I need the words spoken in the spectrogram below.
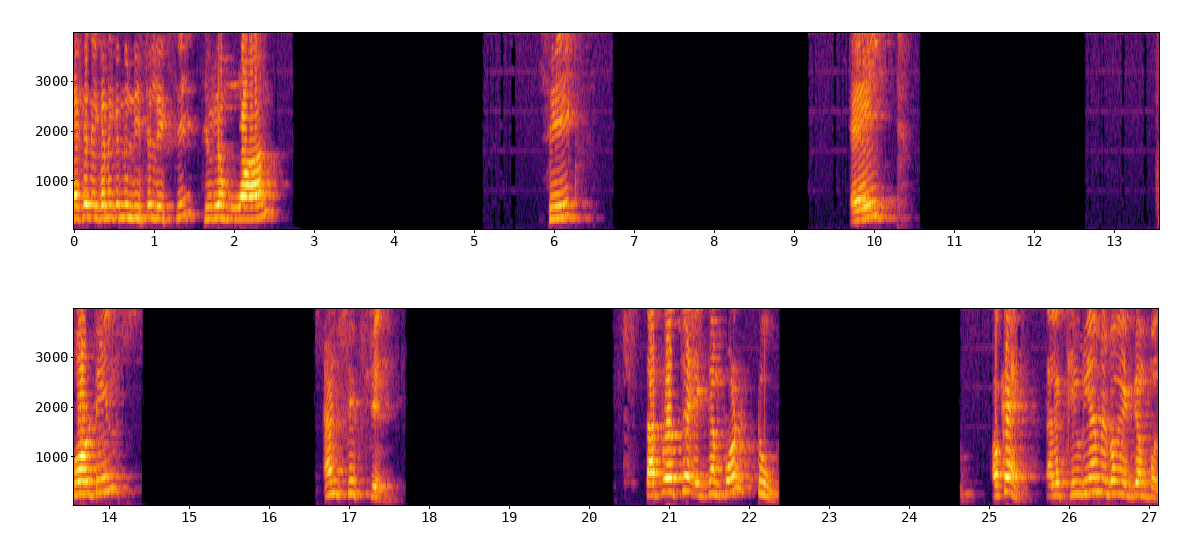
দেখেন এখানে কিন্তু নিচে লিখছি theorem one six eight fourteen and sixteen তারপর হচ্ছে এক্সাম্পল টু ওকে তাহলে থিওরিয়াম এবং এক্সাম্পল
